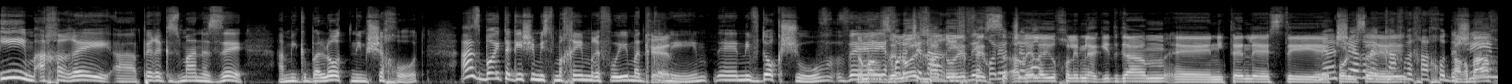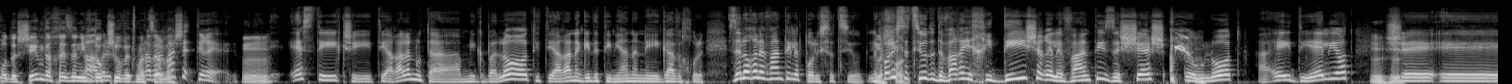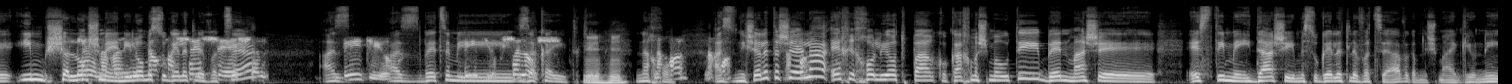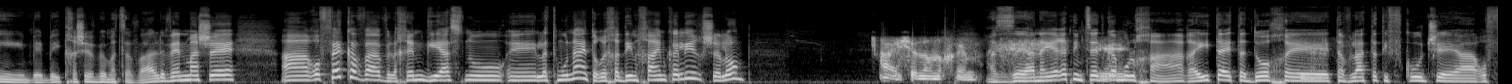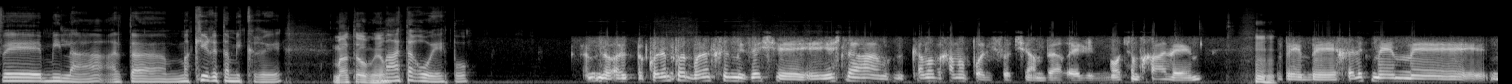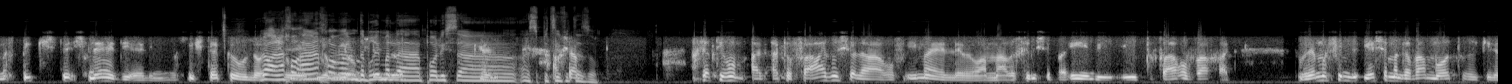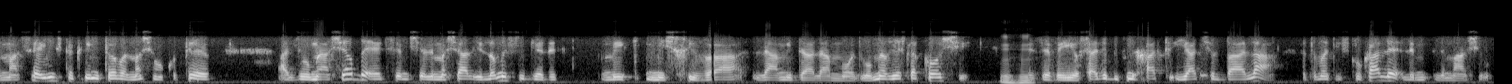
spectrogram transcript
אם אחרי הפרק זמן הזה המגבלות נמשכות, אז בואי תגישי מסמכים רפואיים עדכניים, אה, נבדוק שוב, כלומר, זה ויכול לא להיות אחד או שנאריך ויכול אפס, להיות הראל שלא. היו יכולים להגיד גם, אה, ניתן לאסתי אה, נאשר פוליסה לכך וכך חודשים. ארבעה חודשים, ואחרי זה לא, נבדוק אבל- שוב את מצבה. אבל מה ש... תראה, אסתי, כשהיא תיארה לנו את המגבלות, היא תיארה נגיד את עניין הנהיגה וכולי. זה לא רלוונטי לפוליסת סיעוד. נכון. לפוליסת סיעוד הדבר היחידי שרלוונטי זה שש הפעולות ה-ADLיות, שאם שלוש מהן היא לא מסוגלת לבצע. אז, בדיוק. אז בעצם היא בדיוק, שלוש. זכאית. כן, נכון. נכון, נכון. אז נשאלת השאלה, איך יכול להיות פער כל כך משמעותי בין מה שאסתי מעידה שהיא מסוגלת לבצע, וגם נשמע הגיוני ב- בהתחשב במצבה, לבין מה שהרופא קבע, ולכן גייסנו אה, לתמונה את עורך הדין חיים קליר, שלום. היי, שלום לכם. אז uh, הניירת נמצאת גם מולך, ראית את הדוח, uh, טבלת התפקוד שהרופא מילא, אתה מכיר את המקרה. מה אתה אומר? מה אתה רואה פה? לא, קודם כל בוא נתחיל מזה שיש לה כמה וכמה פוליסות שם בהראל, היא מאוד שמחה עליהן. ובחלק מהם אה, מספיק שתי, שני ADLים, מספיק שתי פעולות. לא, אנחנו, אנחנו מדברים על הפוליסה כן. הספציפית עכשיו, הזו. עכשיו תראו, התופעה הזו של הרופאים האלה, או המעריכים שבאים, היא, היא תופעה רווחת. עושים, יש שם דבר מאוד טריקי, למעשה אם מסתכלים טוב על מה שהוא כותב, אז הוא מאשר בעצם שלמשל היא לא מסוגלת משכיבה לעמידה לעמוד. הוא אומר, יש לה קושי. וזה, והיא עושה את זה בתמיכת יד של בעלה. זאת אומרת, היא זקוקה למשהו.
